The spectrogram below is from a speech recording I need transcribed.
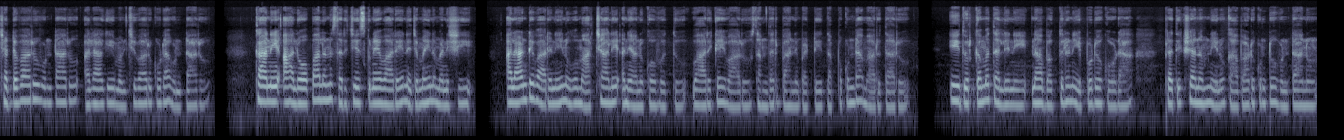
చెడ్డవారు ఉంటారు అలాగే మంచివారు కూడా ఉంటారు. కానీ ఆ లోపాలను సరిచేసుకునేవారే నిజమైన మనిషి. అలాంటి వారిని నువ్వు మార్చాలి అని అనుకోవద్దు. వారికై వారు సందర్భాన్ని బట్టి తప్పకుండా మారుతారు. ఈ దుర్గమ్మ తల్లిని నా భక్తులను ఎప్పుడూ కూడా ప్రతిక్షణం నేను కాపాడుకుంటూ ఉంటాను.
